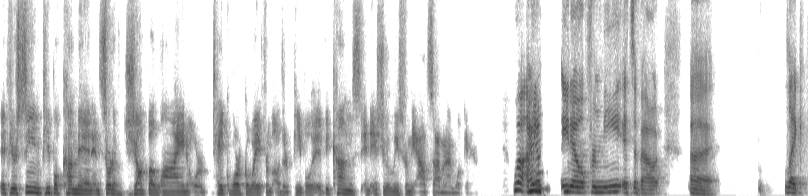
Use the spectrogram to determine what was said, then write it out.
if you're seeing people come in and sort of jump a line or take work away from other people, it becomes an issue, at least from the outside when I'm looking at it. well, I I mean, don't, you know, for me, it's about uh, like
